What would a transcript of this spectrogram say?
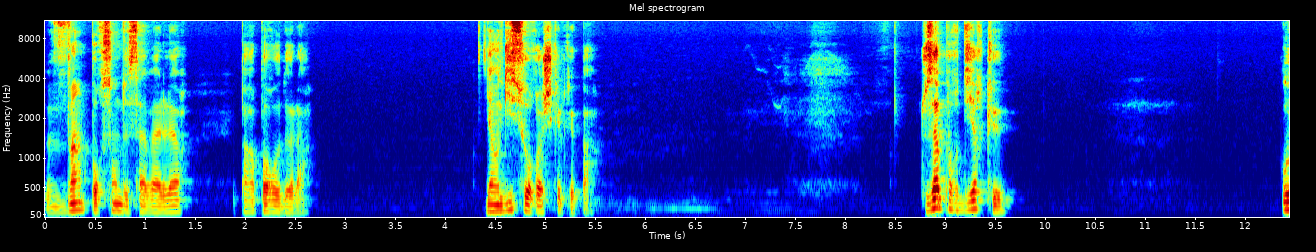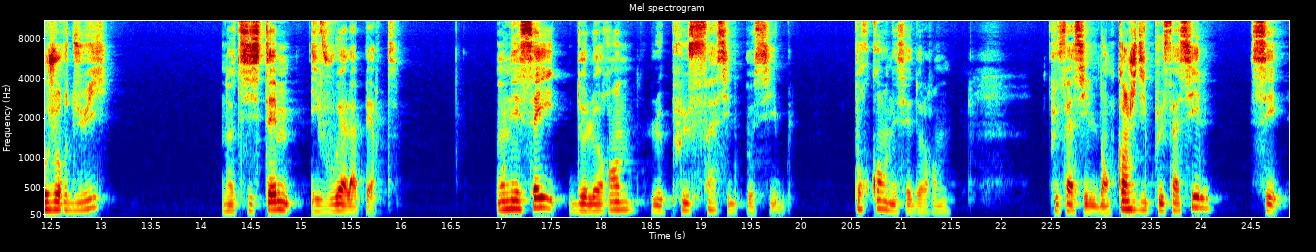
20% de sa valeur par rapport au dollar. Il y a anguille sous roche quelque part. Tout ça pour dire que aujourd'hui, notre système est voué à la perte. On essaye de le rendre le plus facile possible. Pourquoi on essaye de le rendre plus facile? Donc quand je dis plus facile, c'est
